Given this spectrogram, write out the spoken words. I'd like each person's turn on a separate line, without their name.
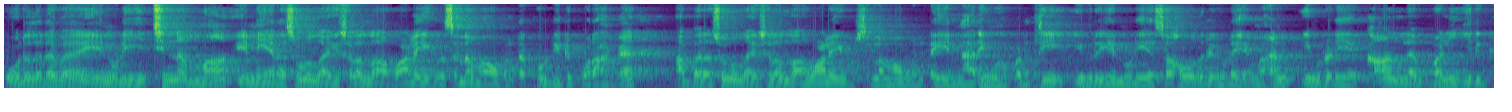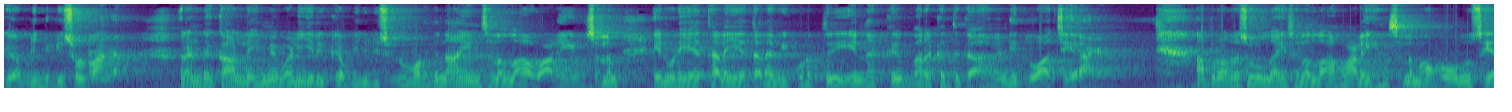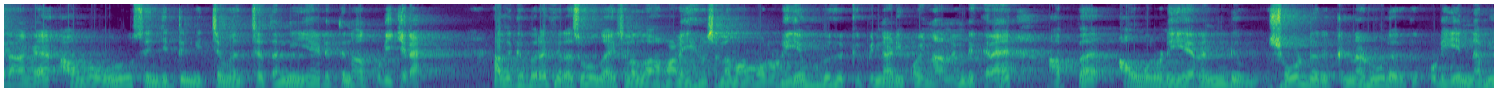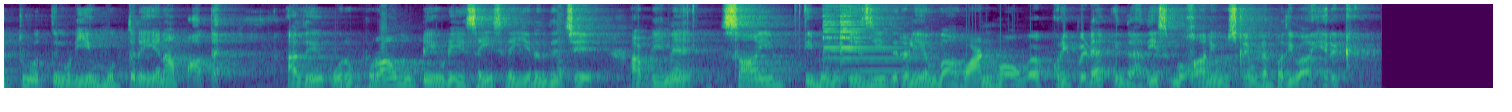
ஒரு தடவை என்னுடைய சின்னம்மா என்னைய ரசூலுல்லாஹி சலல்லாஹ் அலைஹி வசல்லம் அவங்கள்ட்ட கூட்டிகிட்டு போகிறாங்க அப்போ ரசூலுல்லாஹி சலல்லாஹ் அலைஹி வசல்லம் அவங்கள்ட்ட என்னை அறிமுகப்படுத்தி இவர் என்னுடைய சகோதரியுடைய மகன் இவருடைய காலில் வலி இருக்குது அப்படின்னு சொல்லி சொல்கிறாங்க ரெண்டு கால்லையுமே வலி இருக்குது அப்படின்னு சொல்லி சொல்லும் பொழுது நாயம் ஸல்லல்லாஹு வாழைய வஸல்லம் என்னுடைய தலையை தடவி கொடுத்து எனக்கு பறக்கத்துக்காக வேண்டி துவா செய்கிறாங்க அப்புறம் ரசூல்லாய் ஸல்லல்லாஹு அலைஹி செல்லம் அவங்க உழு செய்கிறாங்க அவங்க உழு செஞ்சுட்டு மிச்சம் வச்ச தண்ணியை எடுத்து நான் குடிக்கிறேன். அதுக்கு பிறகு ரசூலுல்லாஹி ஸல்லல்லாஹு அலைஹி செல்லம் அவங்களுடைய முதுகுக்கு பின்னாடி போய் நான் நின்றுக்கிறேன். அப்போ அவங்களுடைய ரெண்டு ஷோல்டருக்கு நடுவில் இருக்கக்கூடிய நபித்துவத்தினுடைய முத்திரையை நான் பார்த்தேன். அது ஒரு புறாமுட்டையுடைய சைஸில் இருந்துச்சு அப்படின்னு சாயிப் இபின் எசீத் ரலியல்லாஹு அன்ஹு அவங்க குறிப்பிட இந்த ஹதீஸ் புகாரி முஸ்லீமில் பதிவாகி இருக்குது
